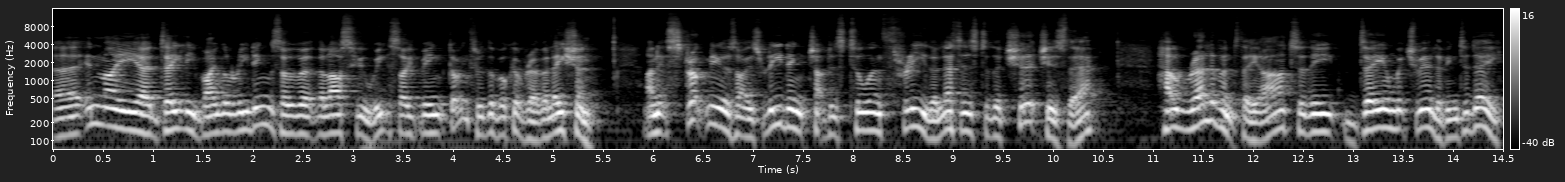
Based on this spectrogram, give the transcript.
Uh, in my uh, daily Bible readings over the last few weeks, I've been going through the book of Revelation. And it struck me as I was reading chapters 2 and 3, the letters to the churches there, how relevant they are to the day in which we're living today.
